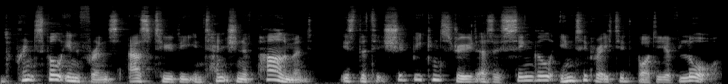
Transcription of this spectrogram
the principal inference as to the intention of Parliament is that it should be construed as a single integrated body of law,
